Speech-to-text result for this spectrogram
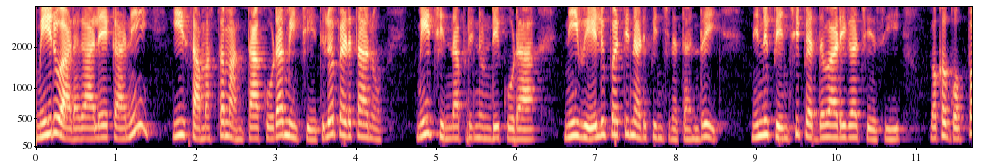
మీరు అడగాలే కానీ ఈ సమస్తం అంతా కూడా మీ చేతిలో పెడతాను. మీ చిన్నప్పటి నుండి కూడా నీ వేలు పట్టి నడిపించిన తండ్రి నిన్ను పెంచి పెద్దవాడిగా చేసి ఒక గొప్ప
